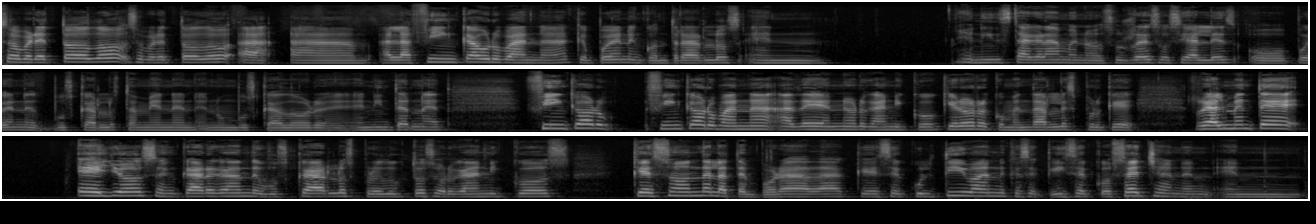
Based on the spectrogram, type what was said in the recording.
sobre todo, sobre todo a, a la finca urbana, que pueden encontrarlos en en Instagram, en sus redes sociales o pueden buscarlos también en, un buscador en, internet. Finca, Finca Urbana ADN Orgánico, quiero recomendarles porque realmente ellos se encargan de buscar los productos orgánicos que son de la temporada, que se cultivan que se, y se cosechan en, en,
